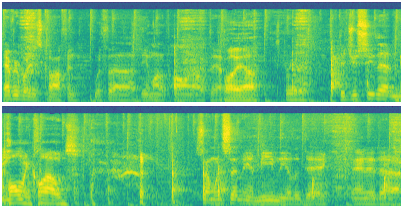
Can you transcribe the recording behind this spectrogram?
everybody's coughing with uh, the amount of pollen out there. Oh yeah. It's brutal. Did you see that meme? Pollen clouds. Someone sent me a meme the other day, and it uh,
